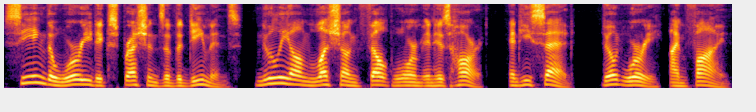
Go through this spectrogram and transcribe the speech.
Seeing the worried expressions of the demons, Nuliang Lusheng felt warm in his heart, and he said, Don't worry, I'm fine.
